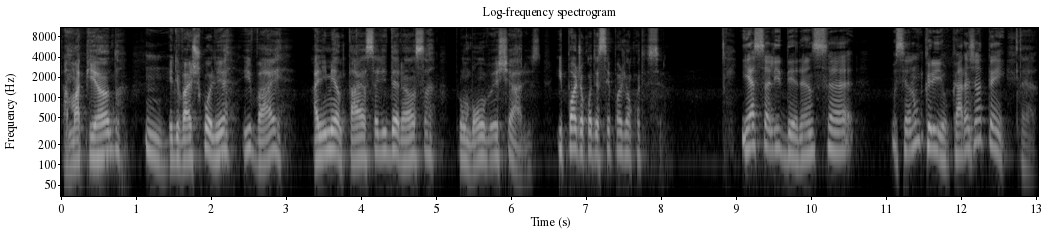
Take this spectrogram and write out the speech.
tá mapeando. Hum. Ele vai escolher e vai alimentar essa liderança para um bom vestiário. E pode acontecer, pode não acontecer. E essa liderança você não cria, o cara já tem. É.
